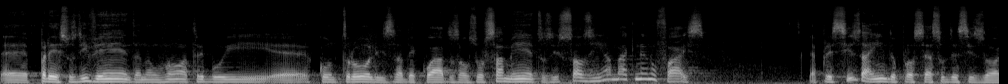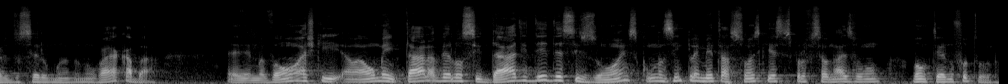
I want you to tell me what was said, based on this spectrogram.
é, preços de venda, não vão atribuir é, controles adequados aos orçamentos, isso sozinho a máquina não faz. É preciso ainda o processo decisório do ser humano, não vai acabar. É, vão, acho que, aumentar a velocidade de decisões com as implementações que esses profissionais vão, vão ter no futuro.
